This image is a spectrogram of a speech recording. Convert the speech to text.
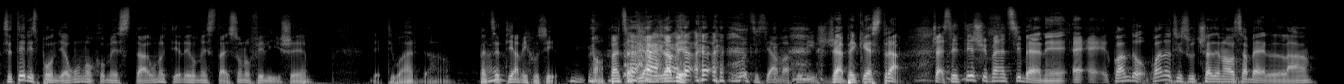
Se te rispondi a uno come stai, uno ti chiede come stai, sono felice, detti guarda, Pensa eh? ti ami così. No, pensa ti ami davvero. Forse si ama felice. Cioè, perché è strano. Cioè, se te ci pensi bene, è, è, quando, quando, ti succede una cosa bella,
